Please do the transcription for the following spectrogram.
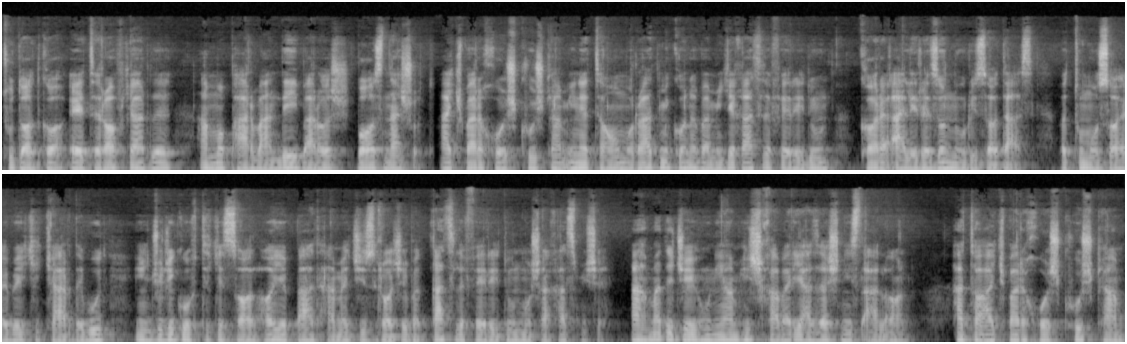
تو دادگاه اعتراف کرده اما پرونده‌ای براش باز نشد. اکبر خوشکوش کم این اتهام رو رد می‌کنه و میگه قتل فریدون کار علیرضا نوریزاده است و تو مصاحبه‌ای که کرده بود اینجوری گفته که سالهای بعد همه چیز راجع به قتل فریدون مشخص میشه. احمد جیهونی هم هیچ خبری ازش نیست الان. حتی اکبر خوشکوش کم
